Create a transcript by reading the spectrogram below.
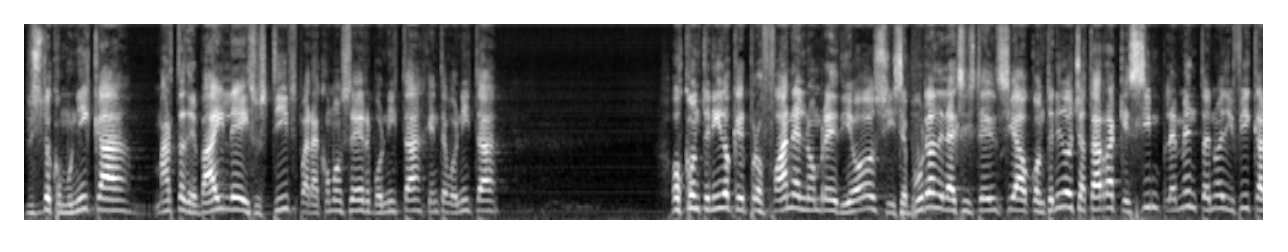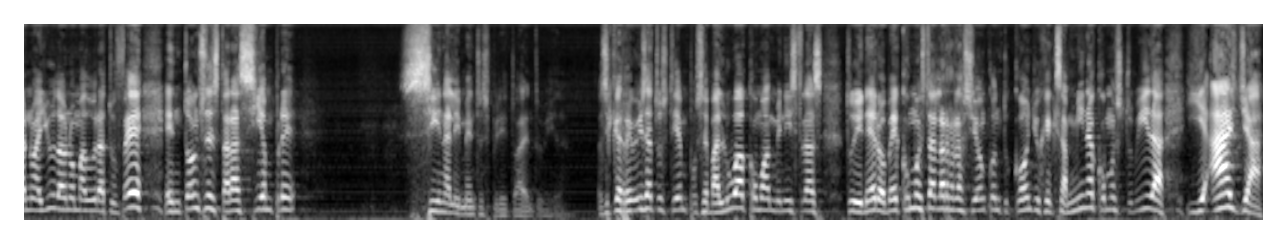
Luisito Comunica, Marta de Baile y sus tips para cómo ser bonita, gente bonita. o contenido que profana el nombre de Dios y se burlan de la existencia, o contenido chatarra que simplemente no edifica, no ayuda, no madura tu fe, entonces estarás siempre sin alimento espiritual en tu vida. Así que revisa tus tiempos, evalúa cómo administras tu dinero, ve cómo está la relación con tu cónyuge, examina cómo es tu vida y haya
